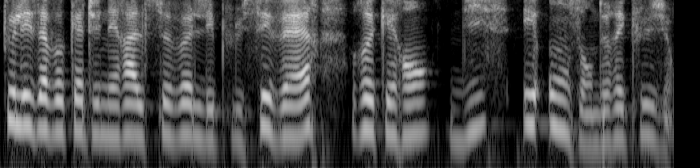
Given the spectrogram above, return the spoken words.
que les avocats généraux se veulent les plus sévères, requérant 10 et 11 ans de réclusion.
